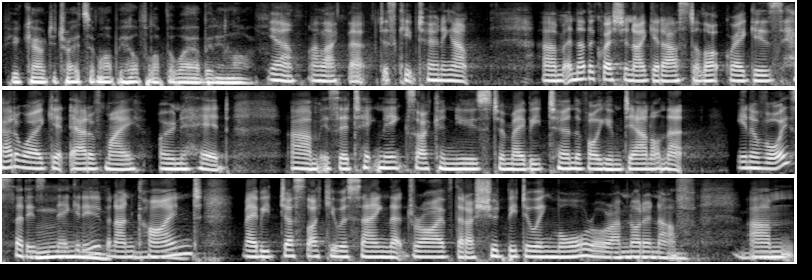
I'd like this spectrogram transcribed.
few character traits that might be helpful up the way a bit in life. Yeah, I like that. Just keep turning up. Um, another question I get asked a lot, Greg, is how do I get out of my own head? Um, is there techniques I can use to maybe turn the volume down on that inner voice that is negative and unkind? Maybe just like you were saying, that drive that I should be doing more or I'm not enough. Um,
